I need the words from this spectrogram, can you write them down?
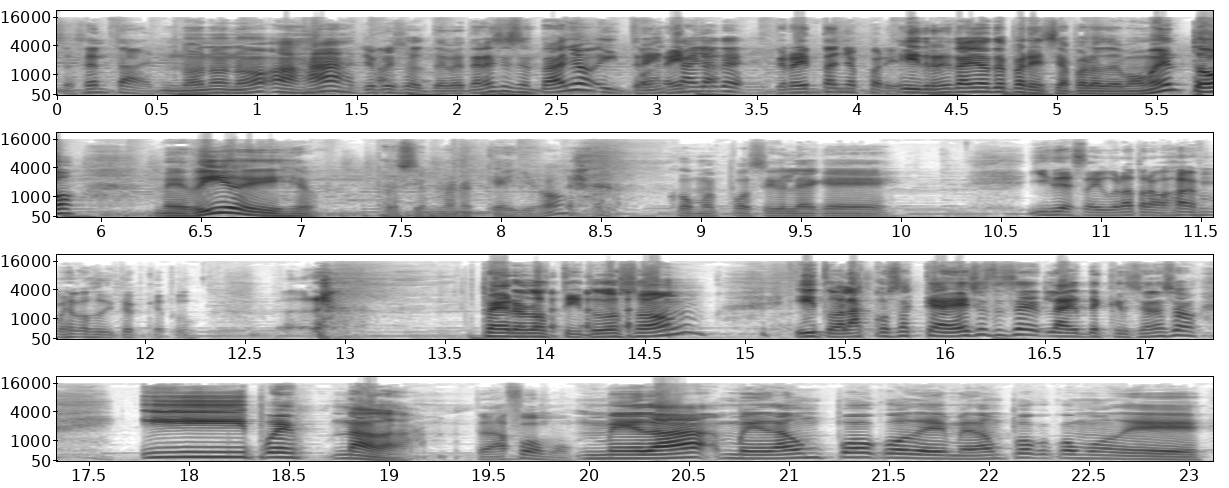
60 años. no, no, no, ajá, yo pienso, debe tener 60 años y 30 años de, 30 años de experiencia. y 30 años de experiencia, pero de momento me vi y dije, pero si es menos que yo, ¿cómo es posible que...? Y de seguro ha trabajado en menos sitios que tú. Pero los títulos son, y todas las cosas que ha hecho, las descripciones son, y pues nada, Te da FOMO. me da, me da un poco de, me da un poco como de,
